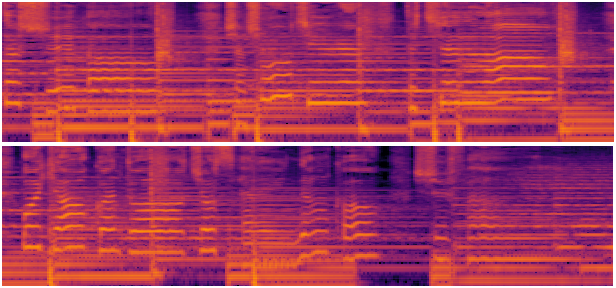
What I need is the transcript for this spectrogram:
的嗜好，像囚禁人的监牢。我要关多久才能够？释放。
